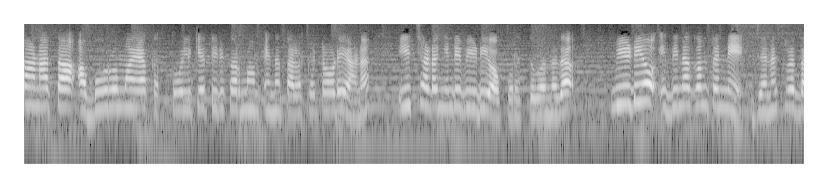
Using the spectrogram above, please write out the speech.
കാണാത്ത അപൂർവമായ കത്തോലിക്ക തിരുക്കർമ്മം എന്ന തലക്കെട്ടോടെയാണ് ഈ ചടങ്ങിന്റെ വീഡിയോ പുറത്തുവന്നത്. വീഡിയോ ഇതിനകം തന്നെ ജനശ്രദ്ധ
